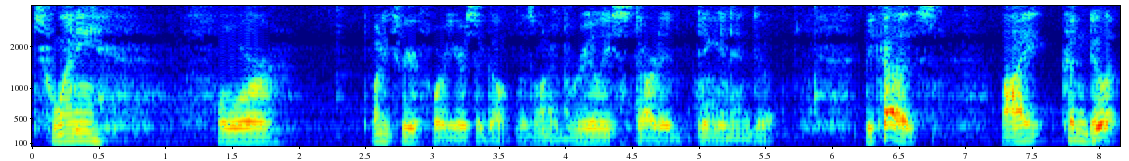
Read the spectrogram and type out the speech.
24, 23 or 4 years ago was when I really started digging into it. Because I couldn't do it.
